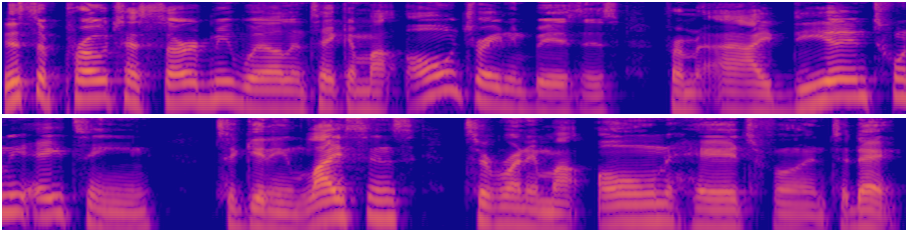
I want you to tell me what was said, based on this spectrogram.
This approach has served me well in taking my own trading business from an idea in 2018 to getting licensed to running my own hedge fund today.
